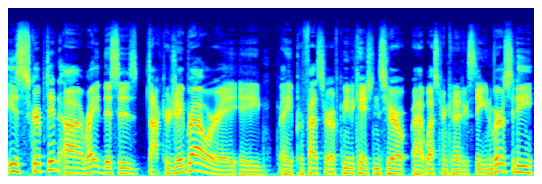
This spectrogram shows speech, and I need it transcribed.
is scripted, uh, right? This is Dr. Jay Brower, a, a, a professor of communications here at Western Connecticut State University,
